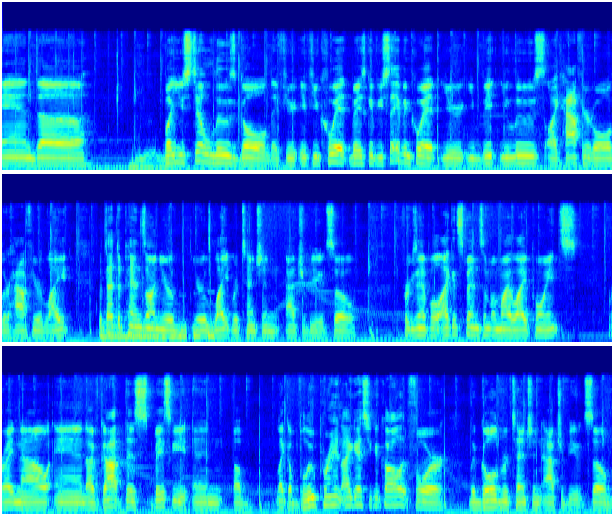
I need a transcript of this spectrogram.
and uh, but you still lose gold if you if you quit. Basically, if you save and quit, you you you lose like half your gold or half your light. But that depends on your your light retention attribute. So, for example, I could spend some of my light points right now, and I've got this basically in a like a blueprint, I guess you could call it, for the gold retention attribute. So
